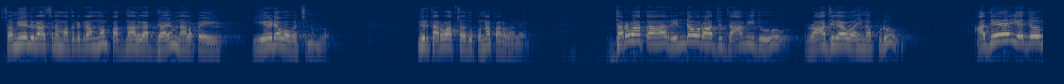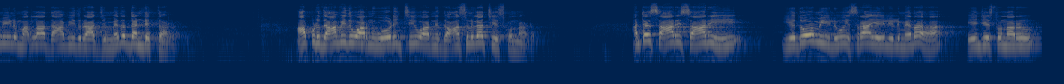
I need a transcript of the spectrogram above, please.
సమయాలు రాసిన మొదటి గ్రంథం పద్నాలుగు అధ్యాయం నలభై ఏడవ వచనంలో. మీరు తర్వాత చదువుకున్నా పర్వాలే. తర్వాత రెండవ రాజు దావీదు రాజుగా అయినప్పుడు అదే ఎదోమీలు మరలా దావీదు రాజ్యం మీద దండెత్తారు. అప్పుడు దావీదు వారిని ఓడించి వారిని దాసులుగా చేసుకున్నాడు. అంటే సారి సారి ఎదోమీలు ఇస్రాయేలీల మీద ఏం చేస్తున్నారు?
